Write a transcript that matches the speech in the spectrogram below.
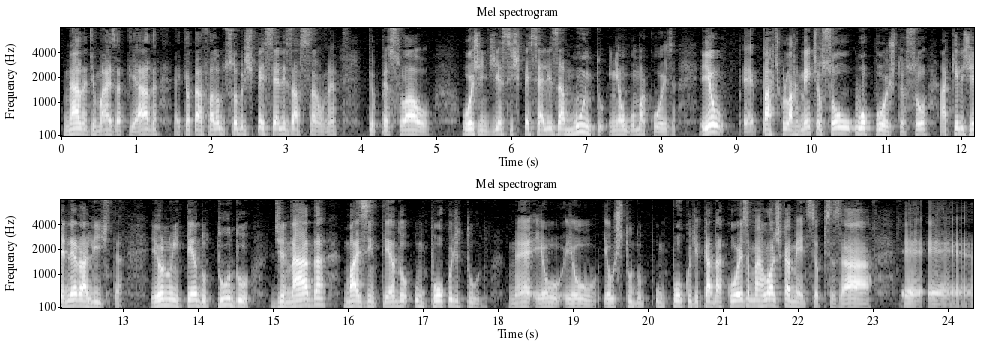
nada demais a piada, é que eu estava falando sobre especialização, né? Que o pessoal hoje em dia se especializa muito em alguma coisa. Eu, é, particularmente, eu sou o oposto, eu sou aquele generalista. Eu não entendo tudo de nada, mas entendo um pouco de tudo. Né? Eu, eu, eu estudo um pouco de cada coisa, mas logicamente, se eu precisar é, é,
